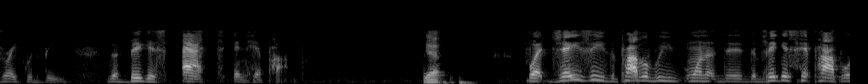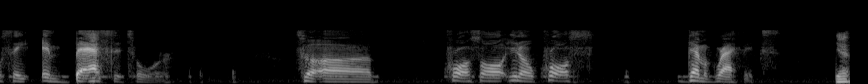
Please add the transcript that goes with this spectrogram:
Drake would be the biggest act in hip hop. Yep. But Jay Z, the probably one of the the biggest hip hop, will say ambassador to uh, cross all, you know, cross demographics. Yeah.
